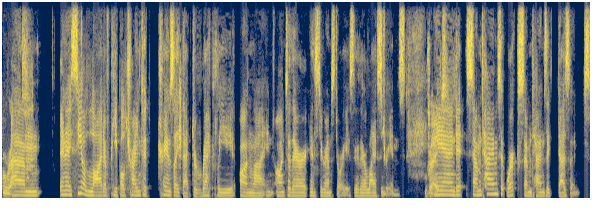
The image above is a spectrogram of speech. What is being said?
right um, and i see a lot of people trying to translate that directly online onto their instagram stories or their live mm. streams right. and sometimes it works sometimes it doesn't.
